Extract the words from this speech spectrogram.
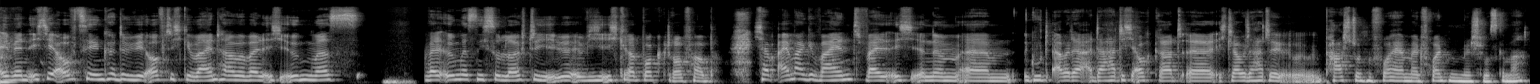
Ey, wenn ich dir aufzählen könnte, wie oft ich geweint habe, weil ich irgendwas, weil irgendwas nicht so läuft, wie, wie ich gerade Bock drauf habe. Ich habe einmal geweint, weil ich in einem, ähm, gut, aber da, da hatte ich auch gerade, äh, ich glaube, da hatte ein paar Stunden vorher mein Freund mit mir Schluss gemacht.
